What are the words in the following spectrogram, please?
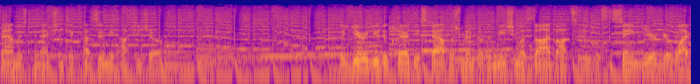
family's connection to Kazumi Hachijo. The year you declared the establishment of the Mishima Zaibatsu was the same year your wife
